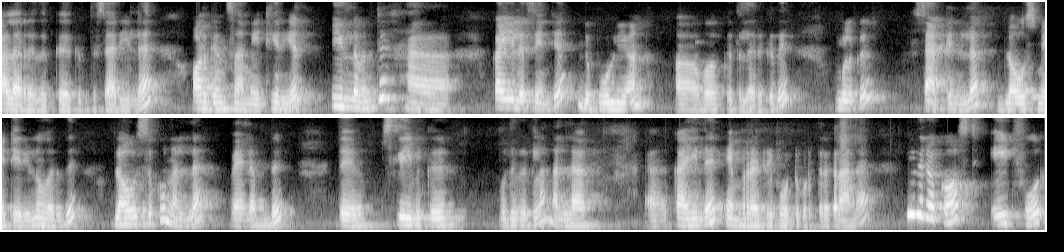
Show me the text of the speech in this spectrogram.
கலர் இதுக்கு இந்த சாரியில் ஆர்கன்ஸா மெட்டீரியல் இதில் வந்து கையில் செஞ்ச இந்த போலியான் ஒர்க் இதில் இருக்குது. உங்களுக்கு சாட்டினில் ப்ளவுஸ் மெட்டீரியலும் வருது. ப்ளவுஸுக்கும் நல்ல வேலை வந்து இது ஸ்லீவுக்கு முதுகுக்கெலாம் நல்லா கையில் எம்ப்ராய்டரி போட்டு கொடுத்துருக்குறாங்க. இதோட cost eight four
